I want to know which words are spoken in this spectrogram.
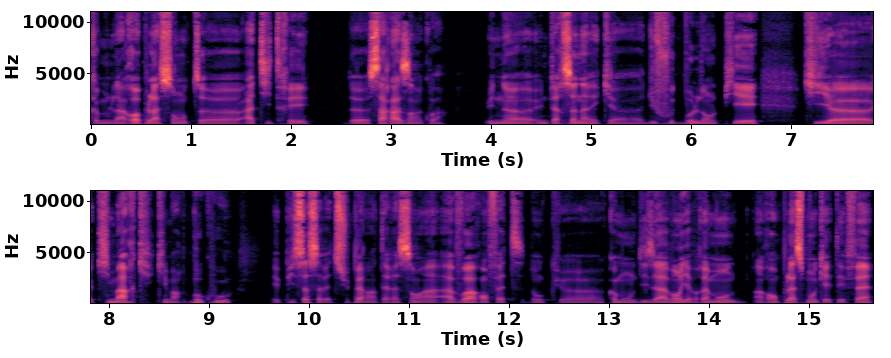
comme la replaçante euh, attitrée de Sarrazin, quoi. Une, une personne avec du football dans le pied, qui, euh, qui marque, qui marque beaucoup. Et puis ça, ça va être super intéressant à, voir en fait. Donc, euh, comme on le disait avant, il y a vraiment un remplacement qui a été fait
